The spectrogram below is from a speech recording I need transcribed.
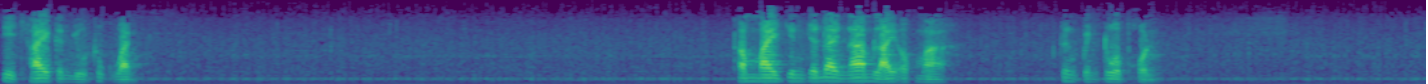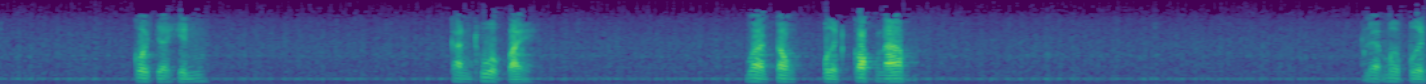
ที่ใช้กันอยู่ทุกวัน ทำไมจึงจะได้น้ำไหลออกมา ซึ่งเป็นตัวผล ก็จะเห็นกันทั่วไป ว่าต้อง เปิดก๊อกน้ำและเมื่อเปิด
